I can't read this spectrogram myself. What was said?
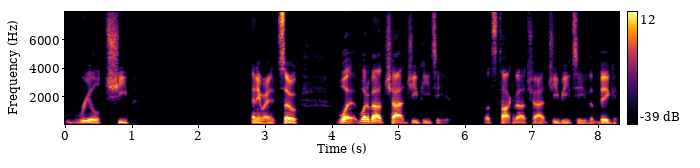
real cheap. Anyway so what what about chat gpt let's talk about chat gpt the big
